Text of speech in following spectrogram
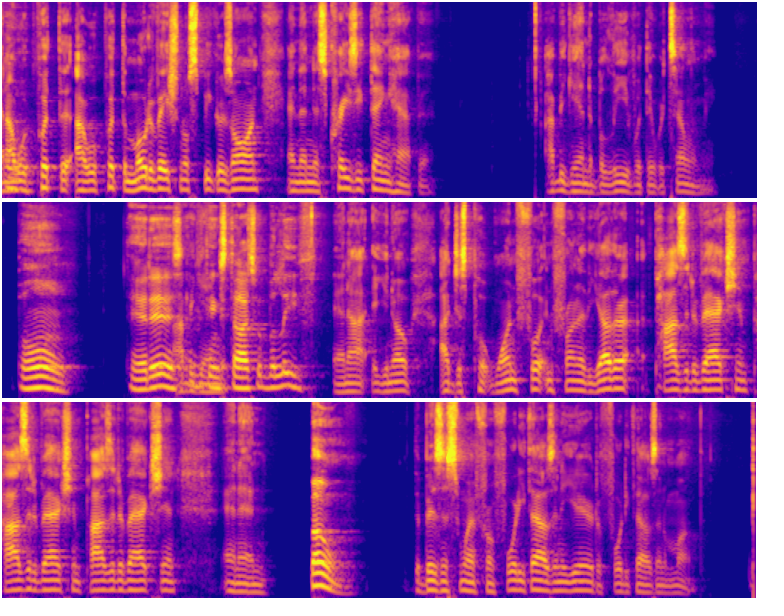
And I mm. would put the I would put the motivational speakers on and then this crazy thing happened. I began to believe what they were telling me. Boom. There it is. began Everything starts with belief. And I, you know, I just put one foot in front of the other, positive action, positive action, positive action, and then boom, the business went from forty thousand a year to forty thousand a month.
